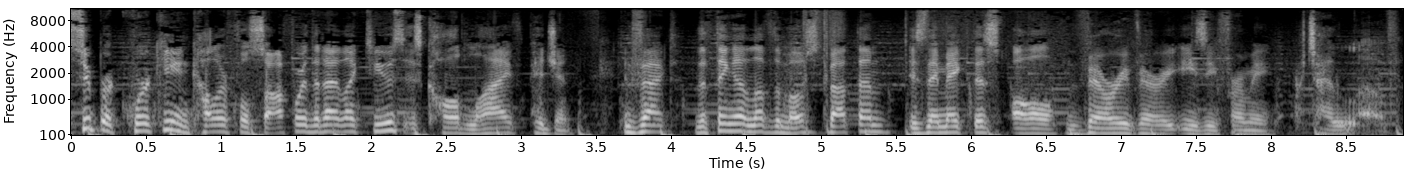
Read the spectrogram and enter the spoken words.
Super quirky and colorful software that I like to use is called Live Pigeon. In fact, the thing I love the most about them is they make this all very, very easy for me, which I love.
